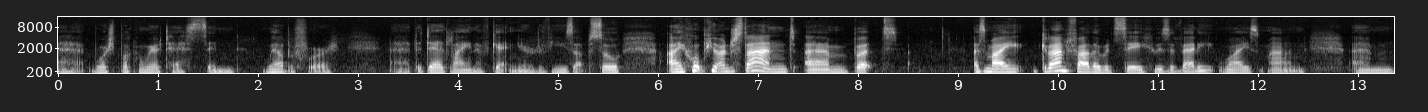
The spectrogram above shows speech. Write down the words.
uh, wash, block, and wear tests in well before uh, the deadline of getting your reviews up. So I hope you understand, um, but as my grandfather would say, who's a very wise man, um,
